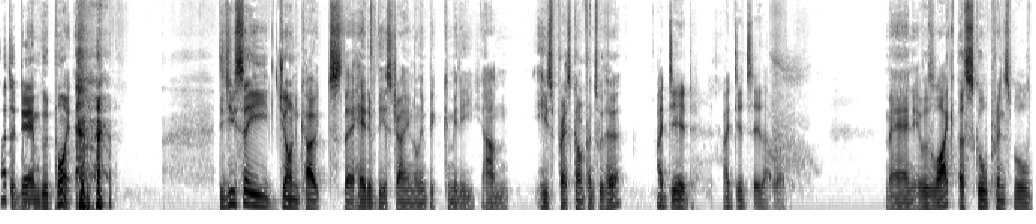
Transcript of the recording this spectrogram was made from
That's a damn good point. Did you see John Coates, the head of the Australian Olympic Committee, um, his press conference with her? I did. I did see that one. Man, it was like a school principal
